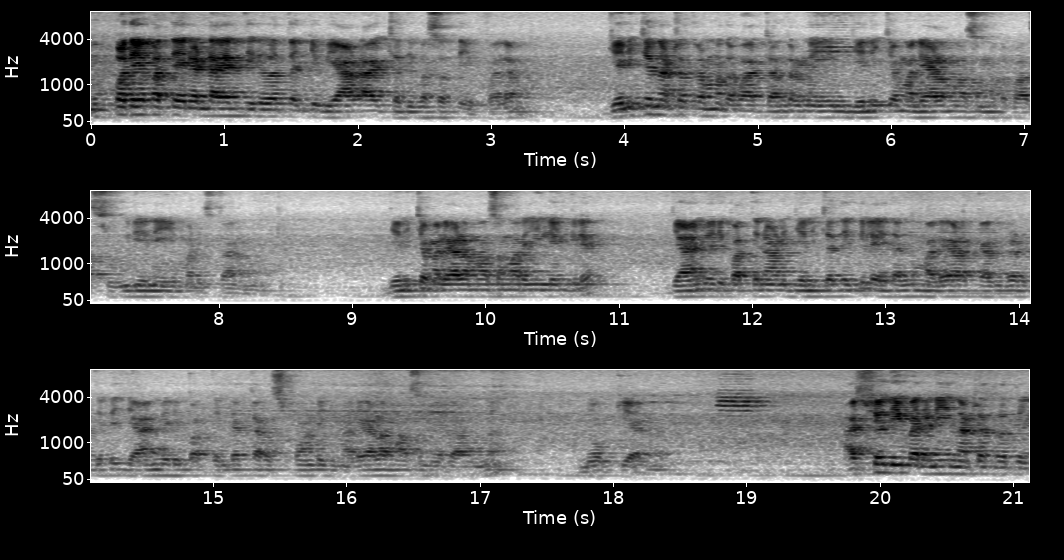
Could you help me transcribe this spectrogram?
മുപ്പത് പത്ത് രണ്ടായിരത്തി ഇരുപത്തഞ്ച് വ്യാഴാഴ്ച ദിവസത്തെ ഫലം ജനിച്ച നക്ഷത്രം അഥവാ ചന്ദ്രനെയും ജനിച്ച മലയാള മാസം അഥവാ സൂര്യനെയും അടിസ്ഥാനമാക്കി. ജനിച്ച മലയാള മാസം അറിയില്ലെങ്കിൽ ജാനുവരി പത്തിനാണ് ജനിച്ചതെങ്കിൽ ഏതെങ്കിലും മലയാള കലണ്ടർ എടുത്തിട്ട് ജാനുവരി പത്തിന്റെ കറസ്പോണ്ടിങ് മലയാള മാസം ഏതാണെന്ന് നോക്കിയാൽ മതി. അശ്വതി ഭരണി നക്ഷത്രത്തിൽ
